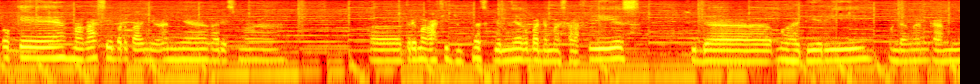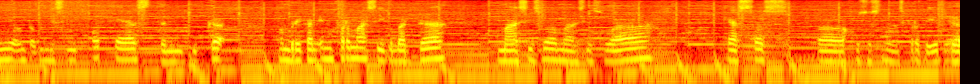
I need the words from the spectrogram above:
Oke, makasih pertanyaannya Karisma. Uh, terima kasih juga sebelumnya kepada Mas Hafiz sudah menghadiri undangan kami untuk mengisi podcast dan juga memberikan informasi kepada mahasiswa-mahasiswa Kesos uh, khususnya seperti itu. Ya,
